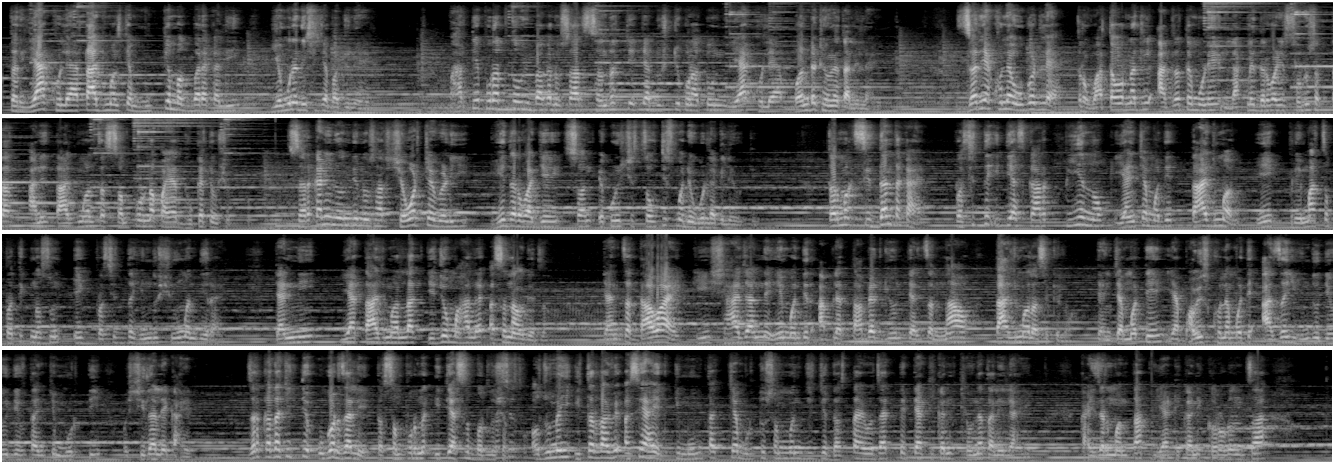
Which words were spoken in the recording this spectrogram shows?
तर या खोल्या ताजमहलच्या मुख्य मकबऱ्याखाली यमुना दिशेच्या बाजूने आहेत भारतीय पुरातत्व विभागानुसार संरक्षेच्या दृष्टिकोनातून या खोल्या बंद ठेवण्यात आलेल्या आहेत. जर या खोल्या उघडल्या तर वातावरणातील आर्द्रतेमुळे लाकडी दरवाजे सोडू शकतात आणि ताजमहलचा संपूर्ण पाया धोक्यात येऊ शकतो. सरकारी नोंदीनुसार शेवटच्या वेळी हे दरवाजे सन एकोणीसशे चौतीसमध्ये उघडले गेले होते. तर मग सिद्धांत काय? प्रसिद्ध इतिहासकार पी एन ओक यांच्या मते ताजमहल हे एक प्रेमाचं प्रतीक नसून एक प्रसिद्ध हिंदू शिवमंदिर आहे. त्यांनी या ताजमहलला तेजो महालय असं नाव दिलं त्यांचा दावा आहे की शहाजहानने हे मंदिर आपल्या ताब्यात घेऊन त्यांचं नाव ताजमहल असं केलं. त्यांच्या मते या बावीस खोल्यामध्ये आजही हिंदू देवदेवतांची मूर्ती व शिलालेख आहेत. जर कदाचित ते उघड झाले तर संपूर्ण इतिहासच बदलू शकतो. अजूनही इतर दावे असे आहेत की मुमताजच्या मृत्यूसंबंधी जे दस्तऐवज आहेत ते त्या ठिकाणी ठेवण्यात आलेले आहेत. काही जण म्हणतात या ठिकाणी करोडोंचा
